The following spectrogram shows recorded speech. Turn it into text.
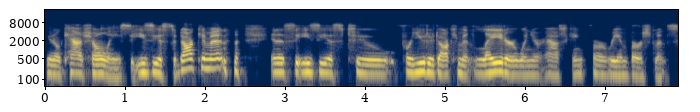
you know, cash only. It's the easiest to document and it's the easiest to, for you to document later when you're asking for reimbursements.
